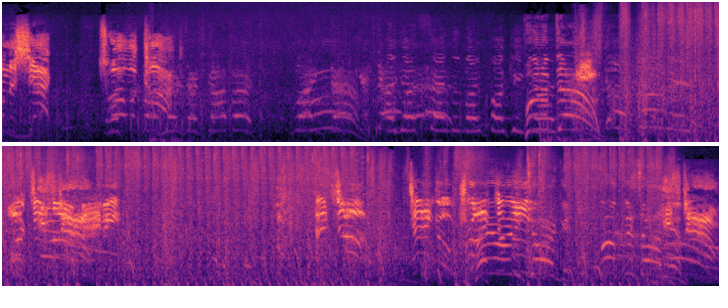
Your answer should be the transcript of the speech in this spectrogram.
on the shack! 12 o'clock! Put him down! Watch his there, baby! Heads up! Tango, try to Priority move! target! Focus on He's him! down!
